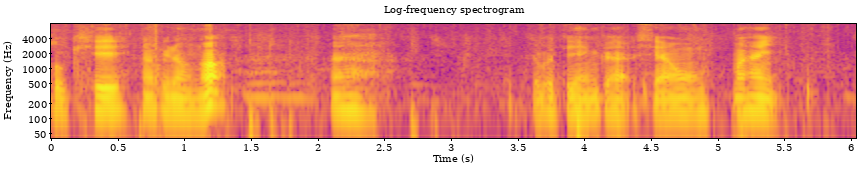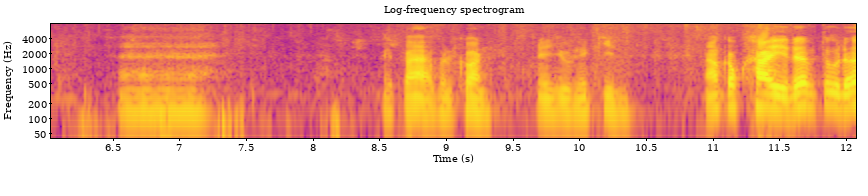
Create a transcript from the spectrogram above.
โอเคนะพี่น้องเนาะอ่าเดี๋ยวปเตียงกะเสียวมาให้อ่าให้ป้าเพิ่นก่อนในอยู่ในกิน เอากับไข่เด้อตู้เด้อ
